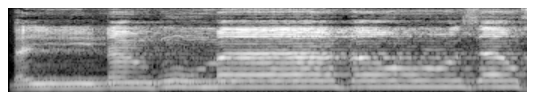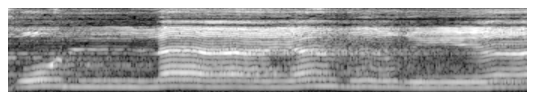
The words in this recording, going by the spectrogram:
بينهما برزخ لا يبغيان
